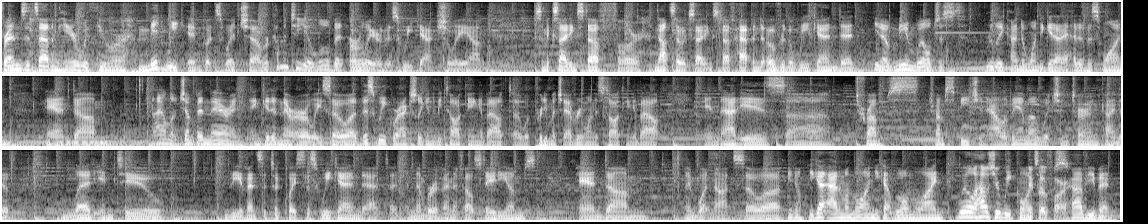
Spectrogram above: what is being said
Friends. It's Adam here with your midweek input switch. Uh, we're coming to you a little bit earlier this week, actually. Um, some exciting stuff, or not so exciting stuff, happened over the weekend, and you know, me and Will just really kind of wanted to get out ahead of this one, and um, I don't know, jump in there and, and get in there early. So uh, this week we're actually going to be talking about uh, what pretty much everyone is talking about, and that is uh, Trump's Trump's speech in Alabama, which in turn kind of led into the events that took place this weekend at a, a number of NFL stadiums and um, and whatnot. So uh, you know, you got Adam on the line, you got Will on the line. Will, how's your week going Hey, so folks. far? How have you been?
